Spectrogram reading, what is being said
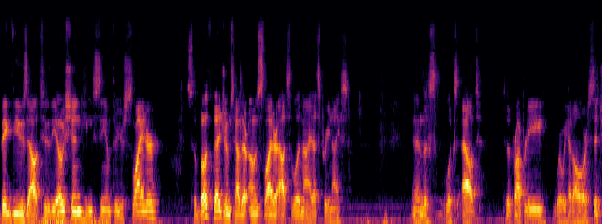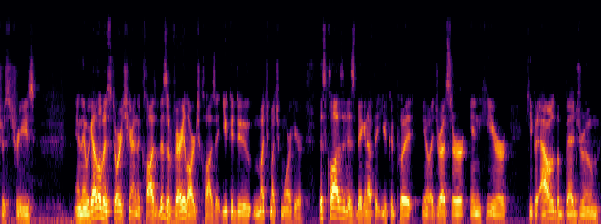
big views out to the ocean. You can see them through your slider. So both bedrooms have their own slider out to the lanai. That's pretty nice. And then this looks out to the property where we had all our citrus trees. And then we got a little bit of storage here in the closet. This is a very large closet. You could do much, much more here. This closet is big enough that you could put, you know, a dresser in here, keep it out of the bedroom,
